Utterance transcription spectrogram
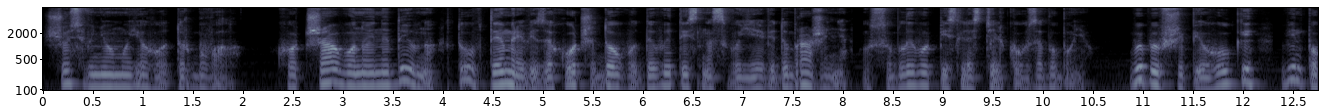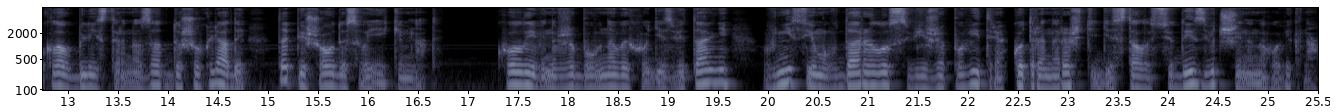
щось в ньому його турбувало. Хоча воно й не дивно, хто в темряві захоче довго дивитись на своє відображення, особливо після стількох забобонів. Випивши пігулки, він поклав блістер назад до шухляди та пішов до своєї кімнати. Коли він вже був на виході з вітальні, в ніс йому вдарило свіже повітря, котре нарешті дісталось сюди з відчиненого вікна.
